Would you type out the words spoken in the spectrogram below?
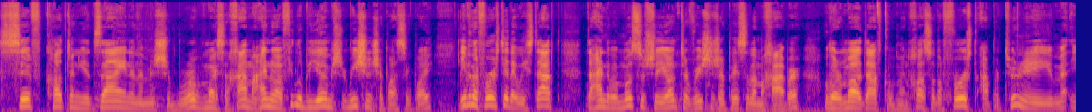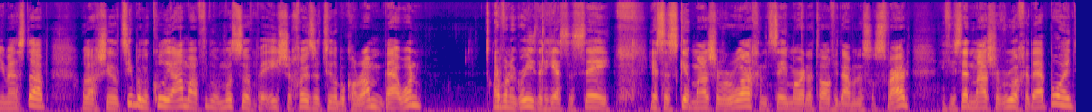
Sif Katan Yedzayin and the Mishaburav Maisachama. I know Afilu Biyom Rishon Shapasik by. Even the first day that we stopped, the Hain of a Musa Shayont Rishon Shapesel Machaber, Ulorma Dafka Mencha. So the first opportunity you, you messed up, Ulachshil Tzibur Lekuli Ama Afilu Musa Be'esh Shachoiz Tilabu Karam, that one. Everyone agrees that he has to say, he has to skip Mashav Ruach and say Morad Atol if you daven. If you said Mashav Ruach at that point,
